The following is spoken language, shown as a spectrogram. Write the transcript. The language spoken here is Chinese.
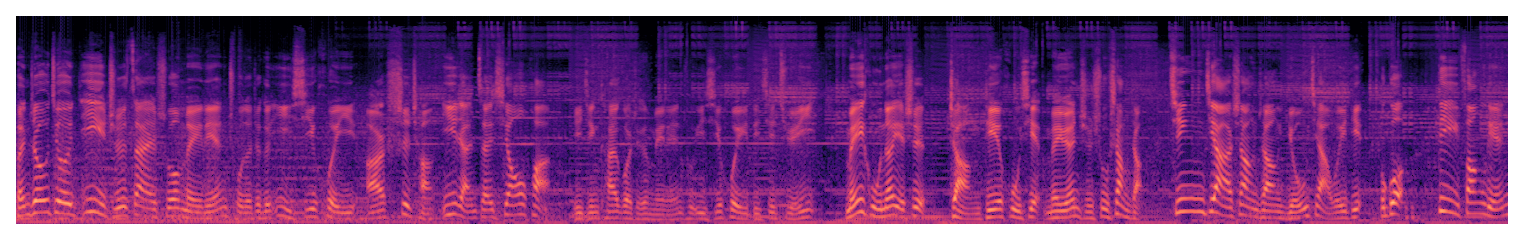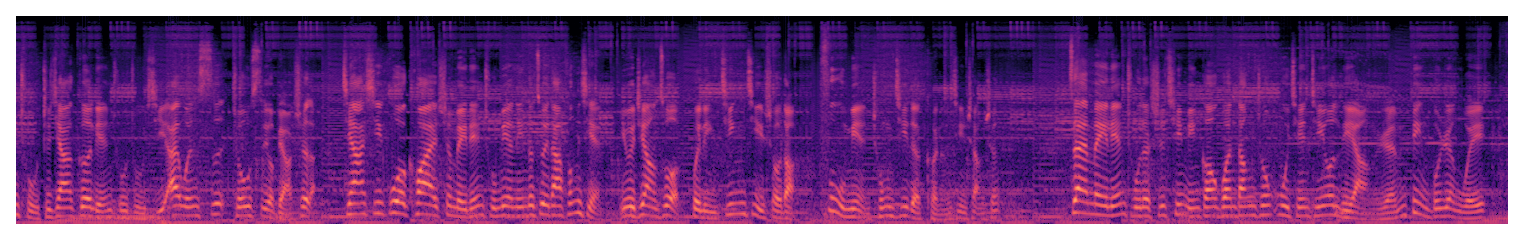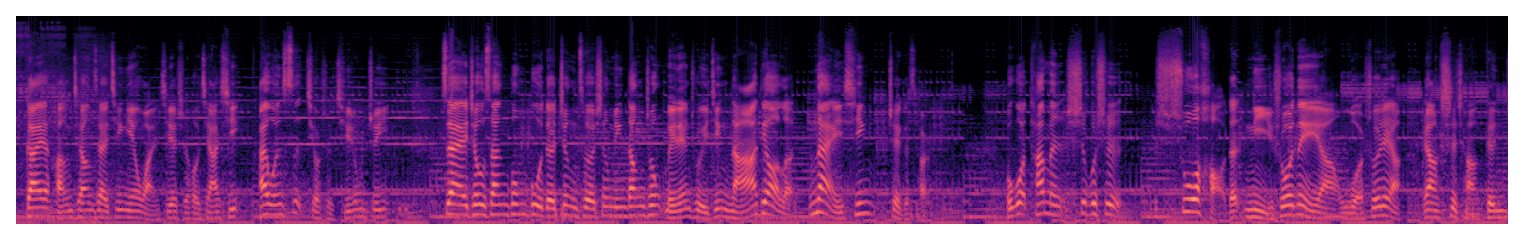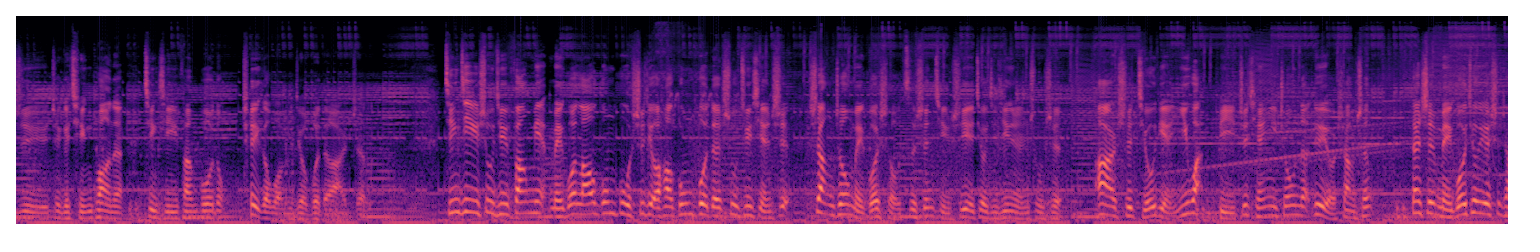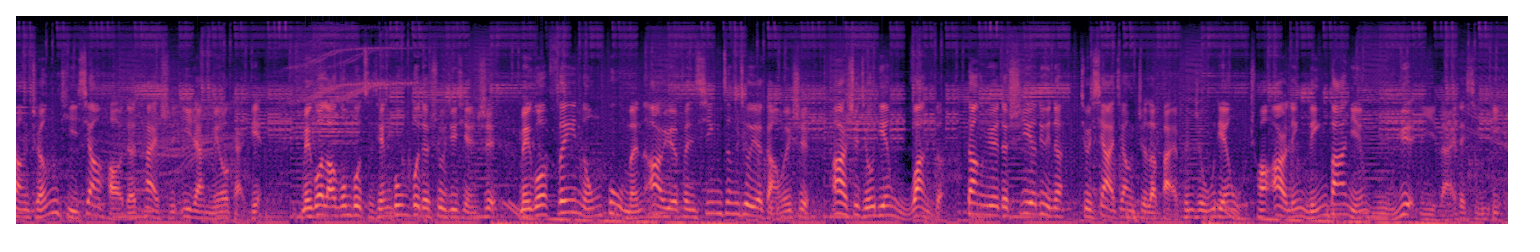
本周就一直在说美联储的这个议息会议，而市场依然在消化已经开过这个美联储议息会议的一些决议。美股呢也是涨跌互现，美元指数上涨，金价上涨，油价微跌。不过，地方联储芝加哥联储主席埃文斯周四又表示了，加息过快是美联储面临的最大风险，因为这样做会令经济受到负面冲击的可能性上升。在美联储的十七名高官当中，目前仅有两人并不认为该行将在今年晚些时候加息，埃文斯就是其中之一。在周三公布的政策声明当中，美联储已经拿掉了“耐心”这个词儿。不过，他们是不是说好的你说那样，我说这样，让市场根据这个情况呢进行一番波动？这个我们就不得而知了。经济数据方面，美国劳工部十九号公布的数据显示，上周美国首次申请失业救济金人数是二十九点一万，比之前一周呢略有上升。但是，美国就业市场整体向好的态势依然没有改变。美国劳工部此前公布的数据显示，美国非农部门二月份新增就业岗位是二十九点五万个，当月的失业率呢就下降至了百分之五点五，创二零零八年五月以来的新低。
